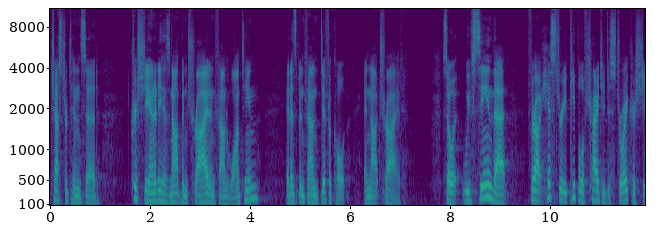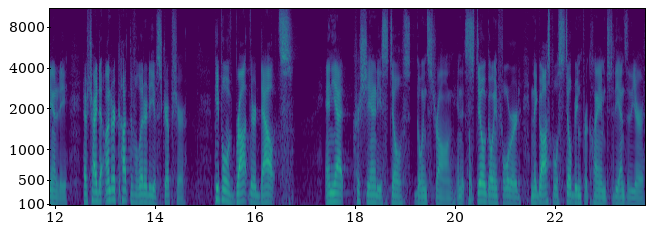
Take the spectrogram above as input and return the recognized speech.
Chesterton said, Christianity has not been tried and found wanting, it has been found difficult and not tried. So we've seen that throughout history, people have tried to destroy Christianity, have tried to undercut the validity of Scripture. People have brought their doubts, and yet Christianity is still going strong, and it's still going forward, and the gospel is still being proclaimed to the ends of the earth.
